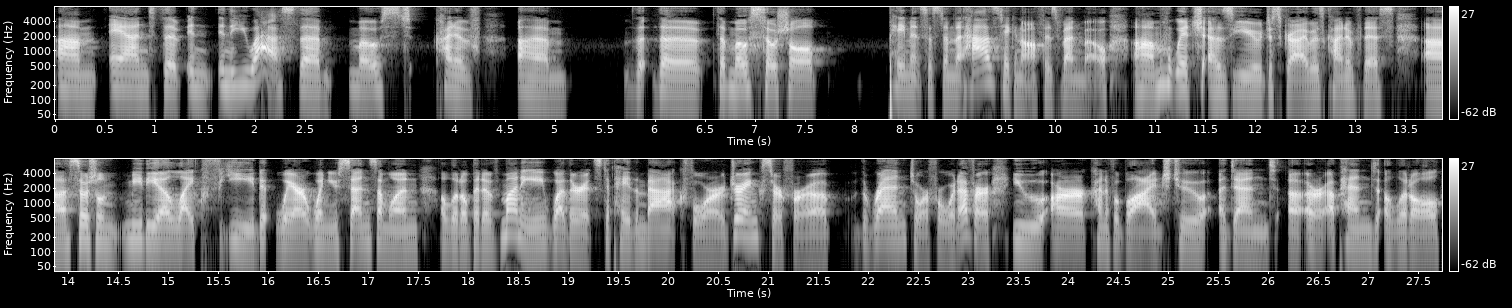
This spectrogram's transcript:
Um, and the in in the US, the most kind of um, the the the most social payment system that has taken off is Venmo, um, which, as you describe, is kind of this uh, social media like feed where when you send someone a little bit of money, whether it's to pay them back for drinks or for a the rent or for whatever, you are kind of obliged to addend uh, or append a little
